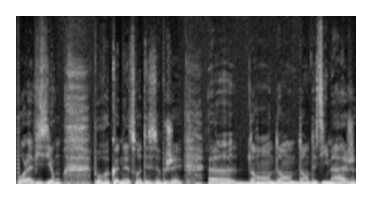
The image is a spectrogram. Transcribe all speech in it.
pour la vision, pour reconnaître des objets euh, dans, dans, des images.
